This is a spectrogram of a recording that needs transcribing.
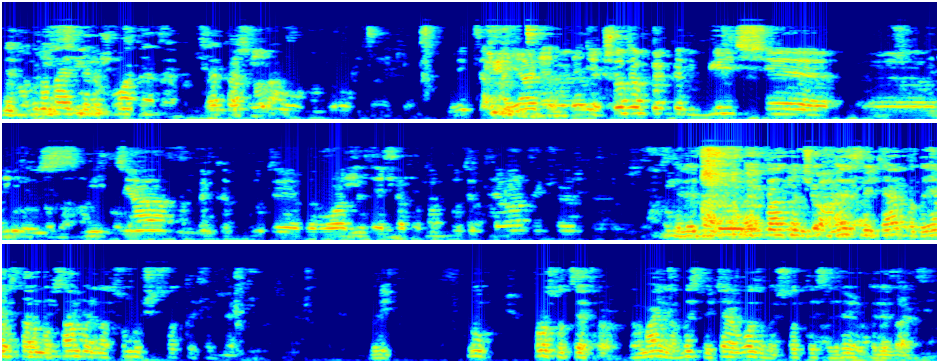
Не подобається рахувати, це перше. Дивіться, а як, якщо, наприклад, більше е, ну, сміття, наприклад, буде вивозитися, то там буде тривати щось? Утилізація. Ми платимо, ми сміття подаємо старому самборі на суму 600 тисяч гривень. в. Ну, просто цифра. Нормально, ми сміття вивозимо 600 тисяч гривень утилізації.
